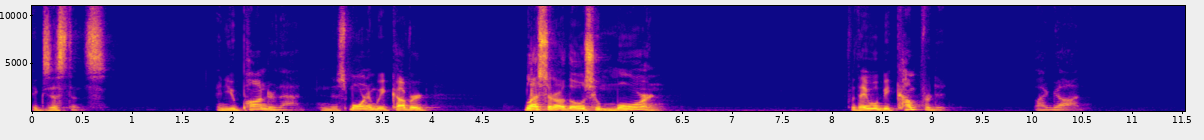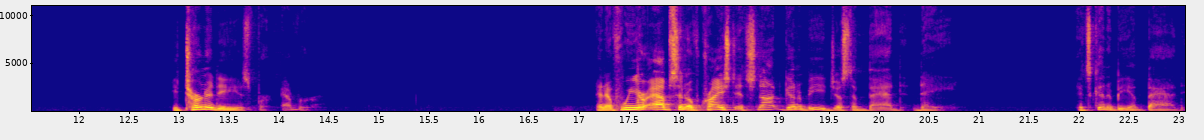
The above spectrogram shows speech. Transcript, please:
existence and you ponder that. And this morning we covered Blessed are those who mourn, for they will be comforted by God. Eternity is forever. And if we are absent of Christ, it's not going to be just a bad day, it's going to be a bad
